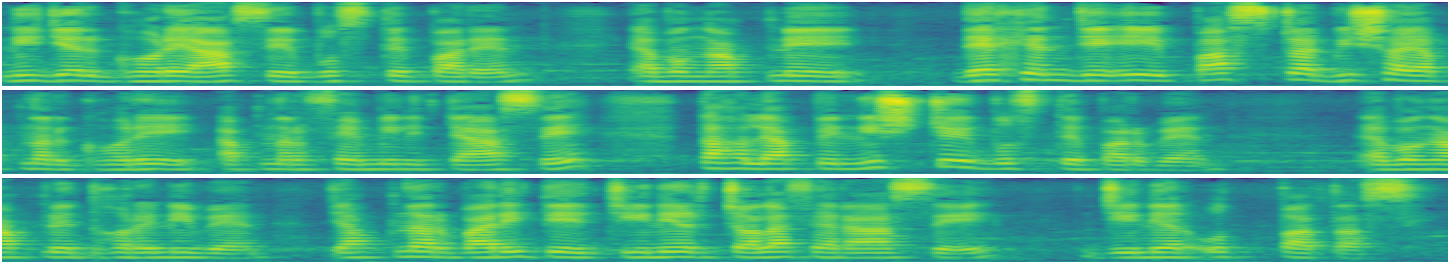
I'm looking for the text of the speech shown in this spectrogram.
নিজের ঘরে আসে বুঝতে পারেন এবং আপনি দেখেন যে এই পাঁচটা বিষয় আপনার ঘরে, আপনার ফ্যামিলিতে আছে, তাহলে আপনি নিশ্চয়ই বুঝতে পারবেন এবং আপনি ধরে নিবেন যে আপনার বাড়িতে জিনের চলাফেরা আছে, জিনের উৎপাত আছে।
